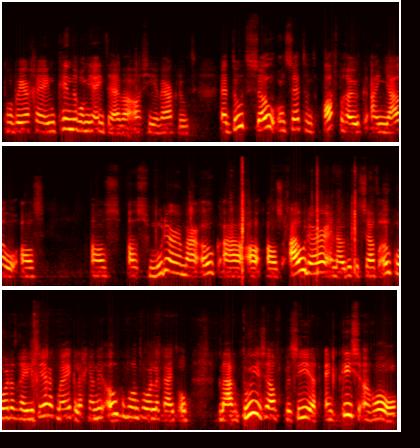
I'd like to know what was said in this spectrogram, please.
probeer geen kinderen om je heen te hebben als je je werk doet. Het doet zo ontzettend afbreuk aan jou als, als, als moeder, maar ook als ouder. En nou doe ik het zelf ook hoor, dat realiseer ik me. Ik leg jou nu ook een verantwoordelijkheid op. Maar doe jezelf plezier en kies een rol.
